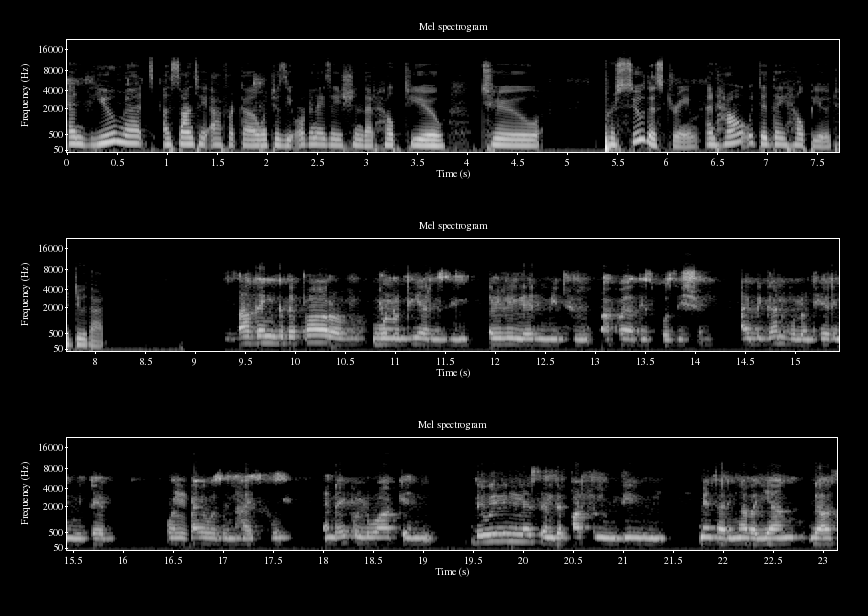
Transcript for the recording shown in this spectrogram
And you met Asante Africa, which is the organization that helped you to pursue this dream. And how did they help you to do that? I think the power of volunteerism really led me to acquire this position. I began volunteering with them while I was in high school, and I could work in the willingness and the passion within me, mentoring other young girls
